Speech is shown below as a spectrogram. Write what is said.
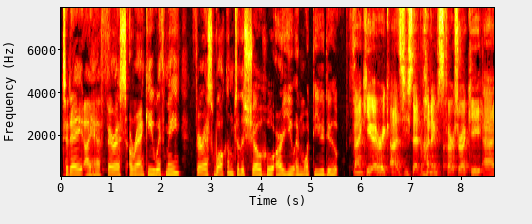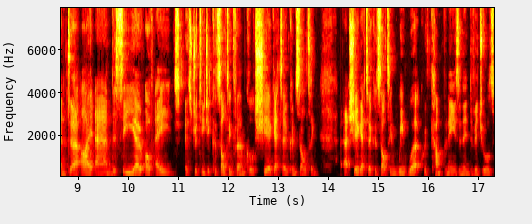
Today, I have Faris Aranki with me. Faris, welcome to the show. Who are you and what do you do? Thank you, Eric. As you said, my name is Faris Aranki, and uh, I am the CEO of a, a, strategic consulting firm called Shiageto Consulting. At Shiageto Consulting, we work with companies and individuals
